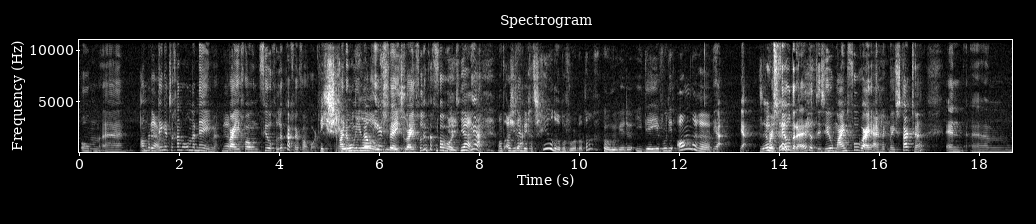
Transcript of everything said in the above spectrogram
om eh, andere Ja. dingen te gaan ondernemen. Ja. Waar je gewoon veel gelukkiger van wordt. Maar dan moet je wel eerst een weten waar je gelukkig van wordt. Ja. Want als je dan Ja. weer gaat schilderen bijvoorbeeld, dan komen weer de ideeën voor die anderen. Ja, ja. Maar schilderen, hè, dat is heel mindful waar je eigenlijk mee start. Hè? En ehm,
